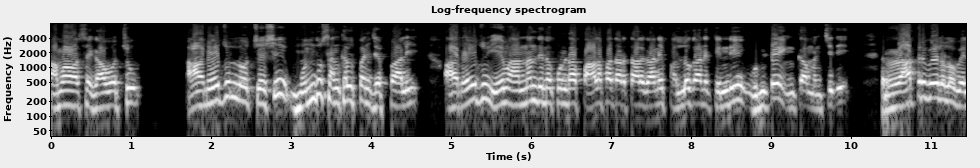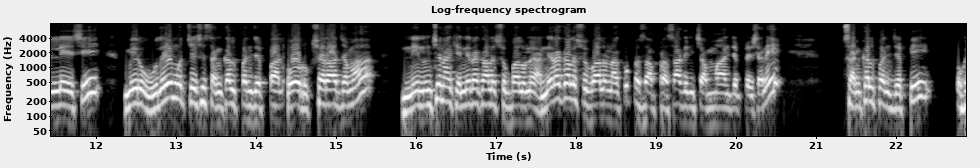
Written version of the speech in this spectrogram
అమావాస్య కావచ్చు ఆ రోజుల్లో వచ్చేసి ముందు సంకల్పం చెప్పాలి. ఆ రోజు ఏం అన్నం తినకుండా పాల పదార్థాలు కానీ పళ్ళు కానీ తిండి ఉంటే ఇంకా మంచిది. రాత్రి వేళలో వెళ్ళేసి మీరు ఉదయం వచ్చేసి సంకల్పం చెప్పాలి. ఓ వృక్షరాజమా నీ నుంచి నాకు ఎన్ని రకాల శుభాలు ఉన్నాయి అన్ని రకాల శుభాలు నాకు ప్రసా ప్రసాదించమ్మా అని చెప్పేసి అని సంకల్పం చెప్పి ఒక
